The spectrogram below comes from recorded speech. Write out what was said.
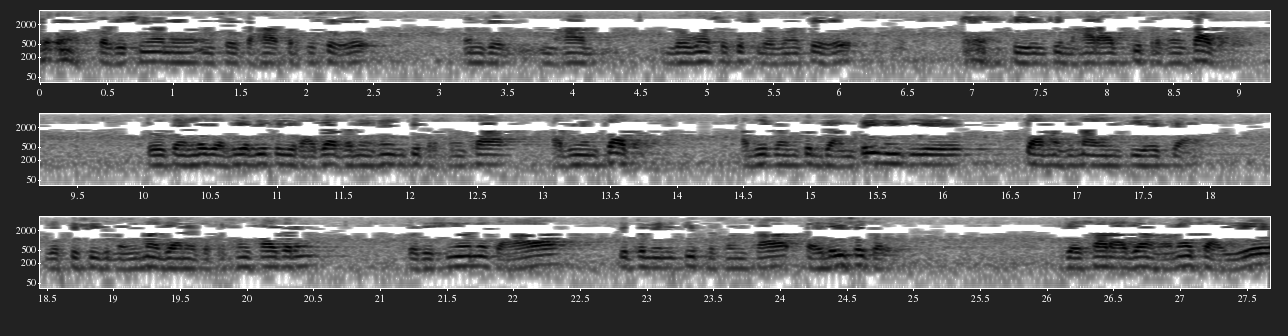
तो ऋषियों ने उनसे कहा, पृथ्वी से, उनके महा लोगों से, कुछ लोगों से, कि इनकी महाराज की प्रशंसा करो। तो कहने लगे, अभी अभी तो ये राजा बने हैं, इनकी प्रशंसा, अभी हम क्या करें? अभी तो हम कुछ जानते ही नहीं कि ये क्या महिमा इनकी है क्या? जब किसी की महिमा जाने तो प्रशंसा करें। तो ऋषियों ने कहा कि तुम इनकी प्रशंसा पहले ही से करो। जैसा राजा होना चाहिए,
